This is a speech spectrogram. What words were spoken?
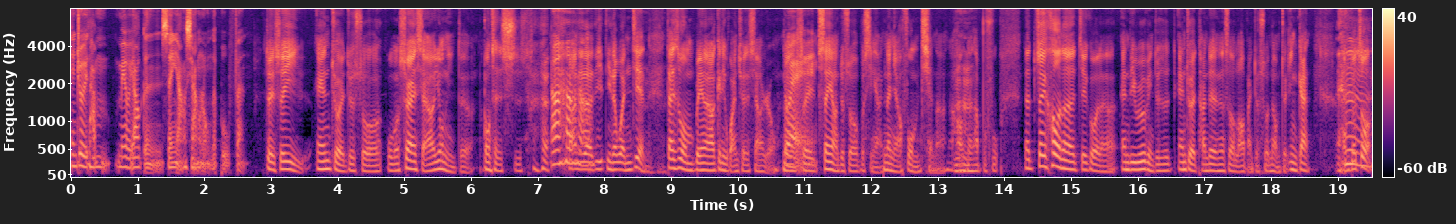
Android 他们没有要跟生阳相融的部分。对，所以 Android 就说，我们虽然想要用你的工程师，然后你的 你你的文件，但是我们没有要跟你完全相融。对，那所以生阳就说不行啊，那你要付我们钱啊。然后那他不付，那最后呢，结果呢，Andy Rubin 就是 Android 团队的那时候老板就说，那我们就硬干，我们就做。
